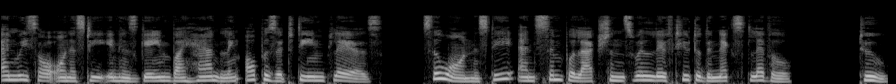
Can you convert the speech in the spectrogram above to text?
And we saw honesty in his game by handling opposite team players. So honesty and simple actions will lift you to the next level. 2.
